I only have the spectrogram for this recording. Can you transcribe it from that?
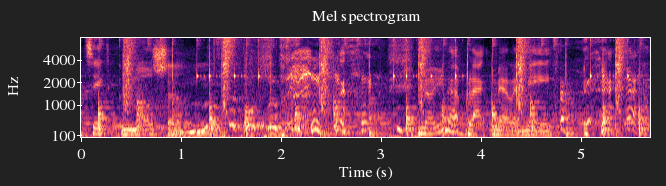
erotic motions. no, you're not blackmailing me.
